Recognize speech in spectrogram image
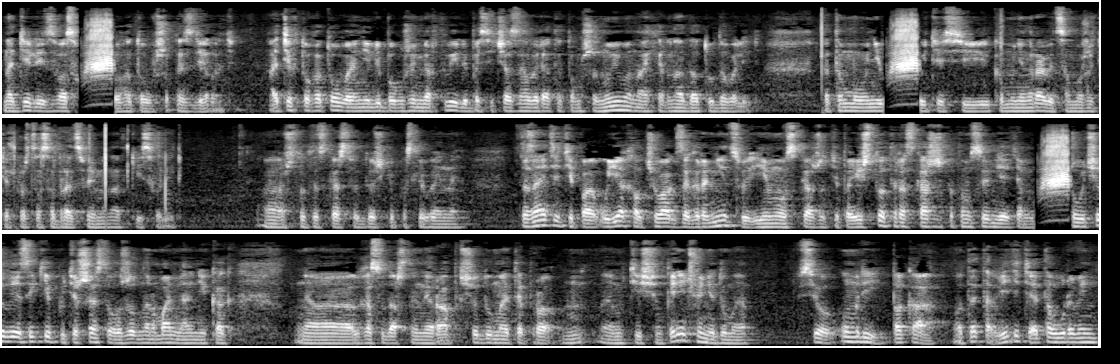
На деле из вас кто готов что-то сделать. А те, кто готовы, они либо уже мертвы, либо сейчас говорят о том, что ну его нахер надо оттуда валить. Поэтому не бойтесь, и кому не нравится, можете просто собрать свои манатки и свалить. А, что ты скажешь своей дочке после войны? Ты знаете, типа, уехал чувак за границу, и ему скажут, типа, и что ты расскажешь потом своим детям? Что Учил языки, путешествовал, жил нормально, а не как э, государственный раб. Что думаете про м, М, Тищенко? Ничего не думаю. Все, умри, пока. Вот это, видите, это уровень,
